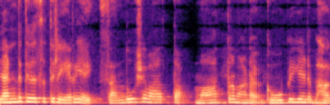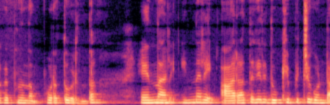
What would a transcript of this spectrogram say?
രണ്ട് ദിവസത്തിലേറെയായി സന്തോഷ വാർത്ത മാത്രമാണ് ഗോപികയുടെ ഭാഗത്തു നിന്നും പുറത്തു വരുന്നത്. എന്നാൽ ഇന്നലെ ആരാധകരെ ദുഃഖിപ്പിച്ചുകൊണ്ട്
